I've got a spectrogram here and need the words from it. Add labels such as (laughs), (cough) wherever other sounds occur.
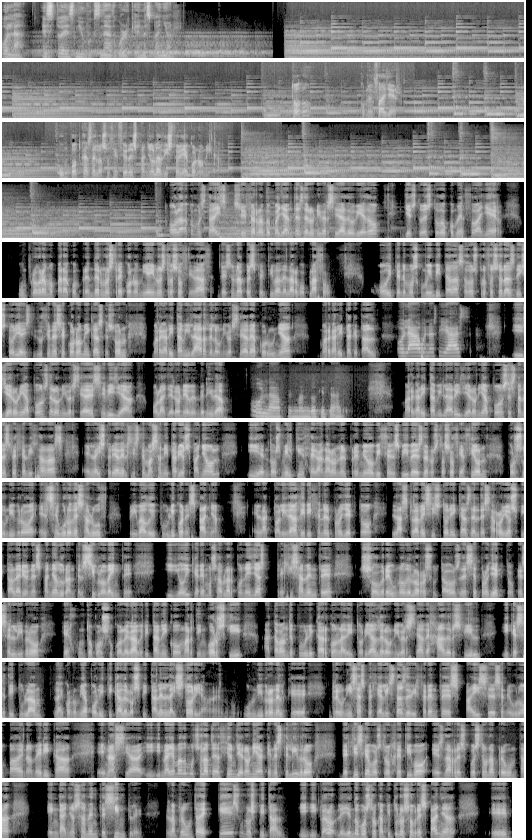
Hola, esto es New Books Network en español. Todo comenzó ayer. Un podcast de la Asociación Española de Historia Económica. Hola, ¿cómo estáis? Soy Fernando Collantes de la Universidad de Oviedo y esto es Todo comenzó ayer, un programa para comprender nuestra economía y nuestra sociedad desde una perspectiva de largo plazo. Hoy tenemos como invitadas a dos profesoras de Historia e Instituciones Económicas, que son Margarita Vilar, de la Universidad de A Coruña. Margarita, ¿qué tal? Hola, buenos días. Y Jeronia Pons, de la Universidad de Sevilla. Hola, Jeronia, bienvenida. Hola, Fernando, ¿qué tal? Margarita Vilar y Jeronia Pons están especializadas en la historia del sistema sanitario español y en 2015 ganaron el premio Vicens Vives de nuestra asociación por su libro El seguro de salud privado y público en España. En la actualidad dirigen el proyecto Las claves históricas del desarrollo hospitalario en España durante el siglo XX y hoy queremos hablar con ellas precisamente sobre uno de los resultados de ese proyecto, que es el libro que junto con su colega británico Martin Gorski acaban de publicar con la editorial de la Universidad de Huddersfield y que se titula La economía política del hospital en la historia, un libro en el que reunís a especialistas de diferentes países en Europa, en América, en Asia y, me ha llamado mucho la atención, Jeronia, que en este libro decís que vuestro objetivo es dar respuesta a una pregunta engañosamente simple. La pregunta de ¿qué es un hospital? Y, y claro, leyendo vuestro capítulo sobre España, eh,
